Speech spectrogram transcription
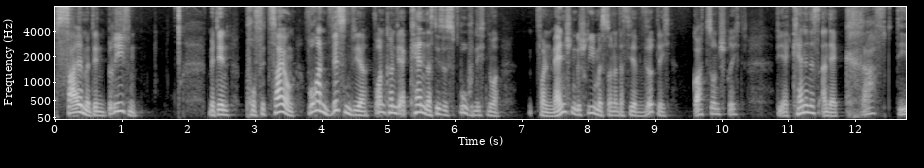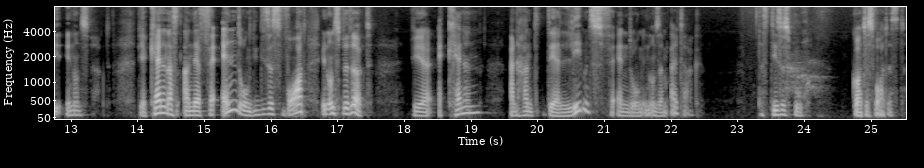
Psalmen, den Briefen, mit den Prophezeiungen, woran wissen wir, woran können wir erkennen, dass dieses Buch nicht nur von Menschen geschrieben ist, sondern dass hier wirklich Gott zu uns spricht? Wir erkennen es an der Kraft, die in uns wirkt. Wir erkennen es an der Veränderung, die dieses Wort in uns bewirkt. Wir erkennen anhand der Lebensveränderung in unserem Alltag, dass dieses Buch Gottes Wort ist.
